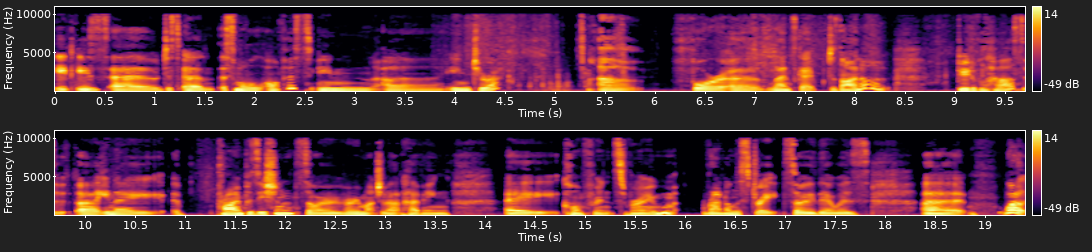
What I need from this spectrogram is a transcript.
it is uh, just a, a, small office in uh, in Toorak uh, for a landscape designer. Beautiful house uh, in a, a prime position, so very much about having a conference room right on the street. So there was, uh, well,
